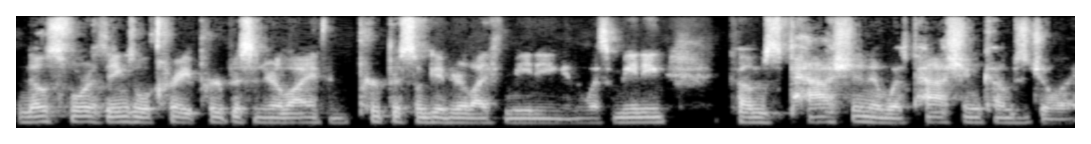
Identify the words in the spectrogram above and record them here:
And those four things will create purpose in your life, and purpose will give your life meaning. And with meaning comes passion, and with passion comes joy.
